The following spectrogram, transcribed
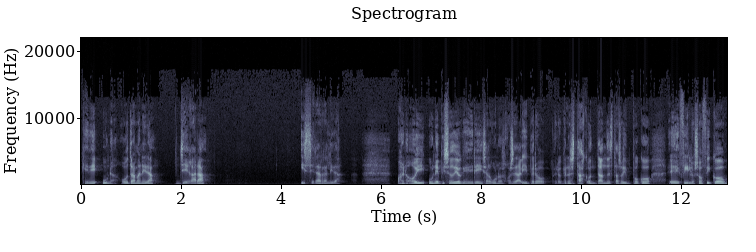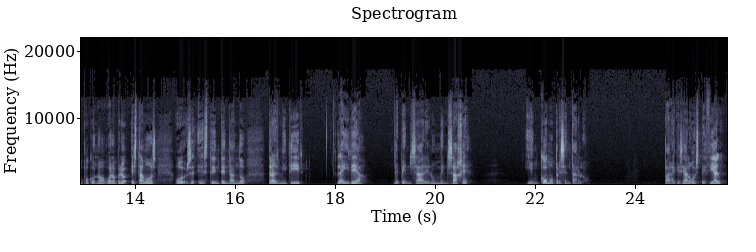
que de una u otra manera llegará y será realidad. Bueno, hoy un episodio que diréis algunos, José David, pero, pero ¿qué nos estás contando? Estás hoy un poco eh, filosófico, un poco, no, bueno, pero estamos, o estoy intentando transmitir la idea de pensar en un mensaje y en cómo presentarlo, para que sea algo especial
